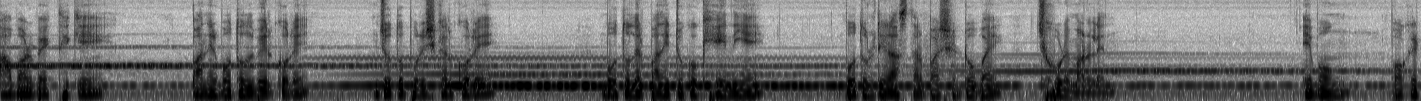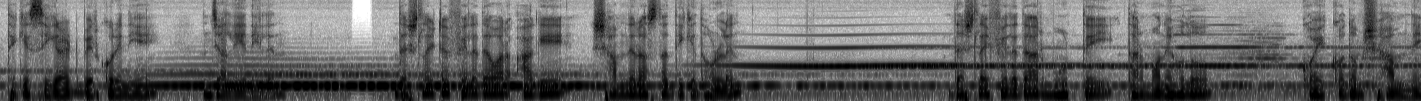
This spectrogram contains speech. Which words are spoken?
আবার ব্যাগ থেকে পানির বোতল বের করে জুতো পরিষ্কার করে বোতলের পানিটুকু খেয়ে নিয়ে বোতলটি রাস্তার পাশের ডোবায় ছুঁড়ে মারলেন এবং পকেট থেকে সিগারেট বের করে নিয়ে জ্বালিয়ে নিলেন। দেশলাইটা ফেলে দেওয়ার আগে সামনের রাস্তার দিকে ধরলেন। দেশলাই ফেলে দেওয়ার মুহূর্তেই তার মনে হলো কয়েক কদম সামনে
